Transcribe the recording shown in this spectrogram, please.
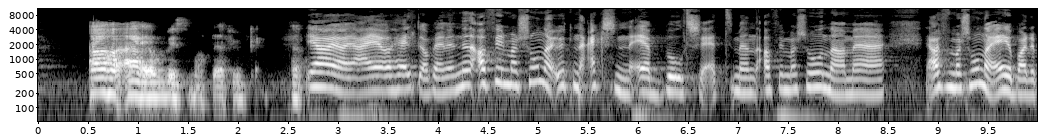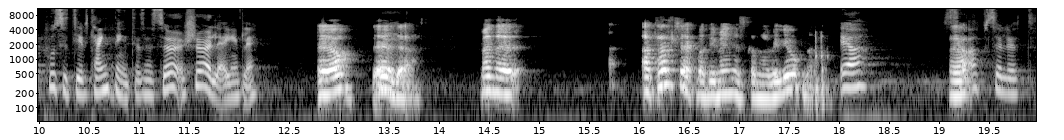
Jeg, jeg er overbevist om at det funker. Ja, ja, jeg er jo helt åpen. Men affirmasjoner uten action er bullshit. Men affirmasjoner, med, affirmasjoner er jo bare positiv tenkning til seg sjøl, egentlig. Ja, det er jo det. Men eh, jeg tiltrekker meg de menneskene jeg vil jobbe med. Ja, så ja. absolutt.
